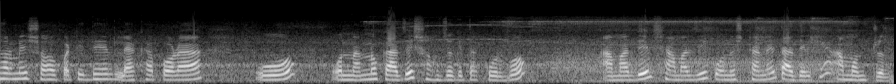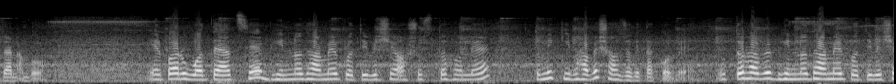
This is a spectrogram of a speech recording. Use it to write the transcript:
ধর্মের সহপাঠীদের লেখাপড়া ও অন্যান্য কাজে সহযোগিতা করব। আমাদের সামাজিক অনুষ্ঠানে তাদেরকে আমন্ত্রণ জানাব। এরপর ওতে আছে, ভিন্ন ধর্মের প্রতিবেশী অসুস্থ হলে তুমি কীভাবে সহযোগিতা করবে? উত্তর হবে, ভিন্ন ধর্মের প্রতিবেশী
